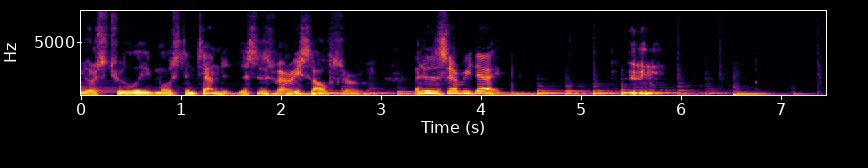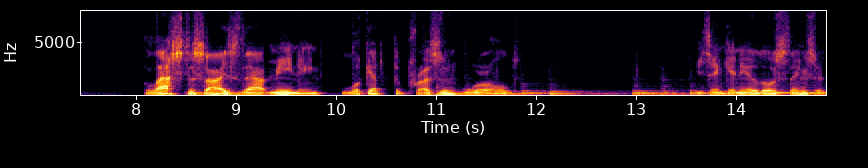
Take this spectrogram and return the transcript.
Yours truly, most intended. This is very self serving. I do this every day. Elasticize that meaning. Look at the present world. You think any of those things are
